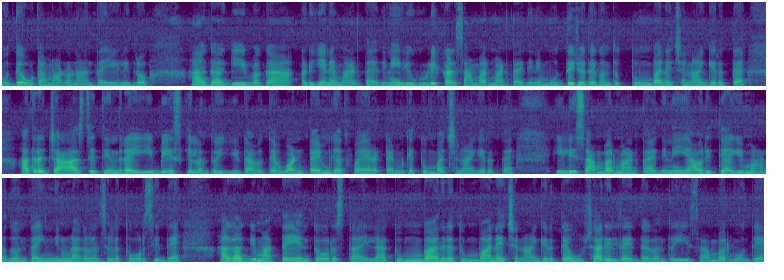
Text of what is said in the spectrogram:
ಮುದ್ದೆ ಊಟ ಮಾಡೋಣ ಅಂತ ಹೇಳಿದರು. ಹಾಗಾಗಿ ಇವಾಗ ಅಡುಗೆನೇ ಮಾಡ್ತಾ ಇದ್ದೀನಿ. ಇಲ್ಲಿ ಹುರುಳಿಕಾಳು ಸಾಂಬಾರು ಮಾಡ್ತಾ ಇದ್ದೀನಿ. ಮುದ್ದೆ ಜೊತೆಗಂತೂ ತುಂಬಾ ಚೆನ್ನಾಗಿರುತ್ತೆ. ಆದರೆ ಜಾಸ್ತಿ ತಿಂದರೆ ಈ ಬೇಸಿಗೆಲ್ಲಂತೂ ಆಗುತ್ತೆ. ಒನ್ ಟೈಮ್ಗೆ ಅಥವಾ ಎರಡು ಟೈಮ್ಗೆ ತುಂಬ ಚೆನ್ನಾಗಿರುತ್ತೆ. ಇಲ್ಲಿ ಸಾಂಬಾರು ಮಾಡ್ತಾ ಇದ್ದೀನಿ. ಯಾವ ರೀತಿಯಾಗಿ ಮಾಡೋದು ಅಂತ ಹಿಂದಿನ ಒಳಗಲ್ಲಿ ಒಂದ್ಸಲ ತೋರಿಸಿದ್ದೆ. ಹಾಗಾಗಿ ಮತ್ತೆ ಏನು ತೋರಿಸ್ತಾ ಇಲ್ಲ. ತುಂಬ ಅಂದರೆ ತುಂಬಾ ಚೆನ್ನಾಗಿರುತ್ತೆ. ಹುಷಾರಿಲ್ಲದೆ ಇದ್ದಾಗಂತೂ ಈ ಸಾಂಬಾರು ಮುದ್ದೆ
